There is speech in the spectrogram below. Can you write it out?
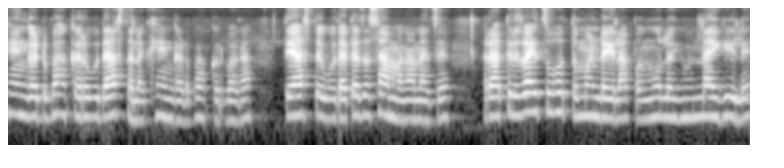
खेंगट भाकर उद्या असतं ना खेंगट भाकर बघा. ते असतं उद्या त्याचं सामान आणायचं आहे रात्री जायचं होतं मंडईला पण मुलं घेऊन नाही गेले.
